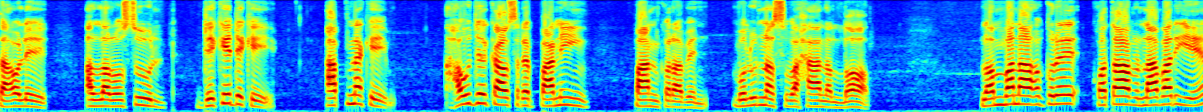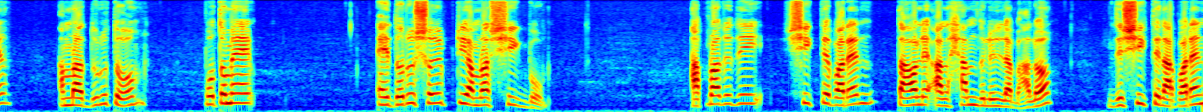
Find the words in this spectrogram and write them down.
তাহলে আল্লাহ রসুল ডেকে ডেকে আপনাকে হাউজে কাউসারের পানি পান করাবেন। বলুন না সুবাহান আল্লাহ লম্বা না করে কথা না বাড়িয়ে আমরা দ্রুত প্রথমে এই দরুদ শরীফটি আমরা শিখব। আপনারা যদি শিখতে পারেন, তাহলে আলহামদুলিল্লাহ ভালো। যদি শিখতে না পারেন,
